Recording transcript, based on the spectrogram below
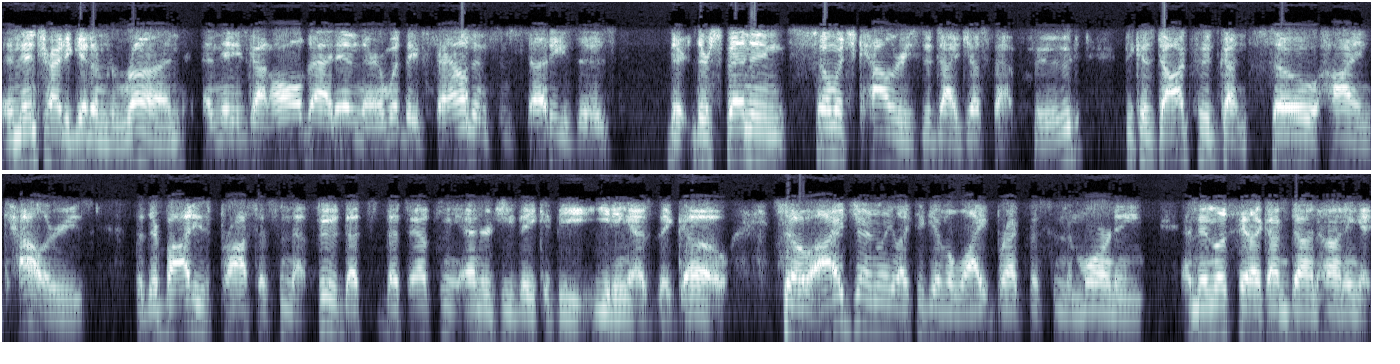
and then try to get him to run, and then he's got all that in there. And what they found in some studies is they're, they're spending so much calories to digest that food because dog food's gotten so high in calories that their body's processing that food. That's that's the energy they could be eating as they go. So I generally like to give a light breakfast in the morning, and then let's say like I'm done hunting at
